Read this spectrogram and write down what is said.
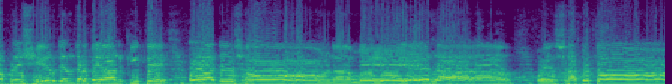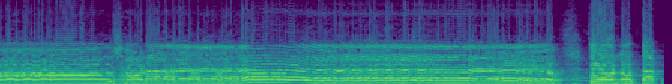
अपने शेर के अंदर बयान किते। और सोना मेरा, ओए सब तो सोना। तक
